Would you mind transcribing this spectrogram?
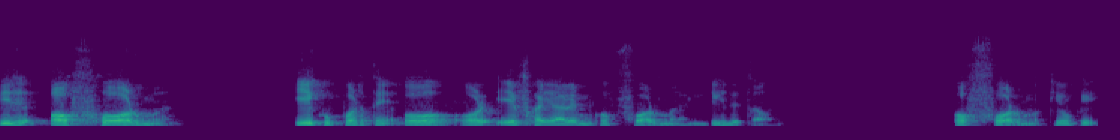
फिर है अफॉर्म ए को पढ़ते हैं अ और एफ़ आई आर एम को फॉर्म लिख देता हूँ। अफॉर्म क्योंकि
